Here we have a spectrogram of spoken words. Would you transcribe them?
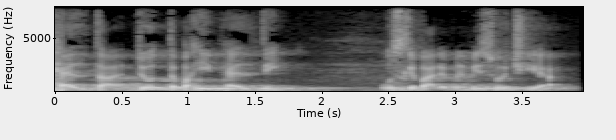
پھیلتا جو تباہی پھیلتی، اس کے بارے میں بھی سوچیے آپ۔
